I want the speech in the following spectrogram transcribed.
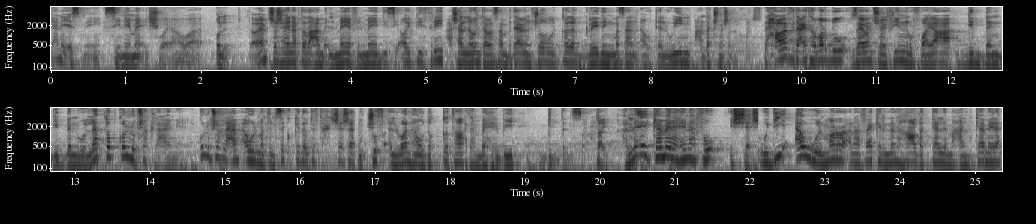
يعني اسم إيه؟ سينمائي شوية هو OLED. تمام؟ الشاشه هنا بتدعم ال 100% دي سي اي بي 3 عشان لو أنت مثلا بتعمل شغل color grading مثلا أو تلوين ما عندكش مشاكل خالص. الحواف بتاعتها برضو زي ما أنتم شايفين رفيعة جدا جدا واللابتوب كله بشكل عام يعني. كله بشكل عام أول ما تمسكه كده وتفتح الشاشة وتشوف ألوانها ودقتها هتنبهر بيه جدا الصراحة. طيب هنلاقي كاميرا هنا فوق الشاشة ودي أول مرة أنا فاكر إن أنا هقعد أتكلم عن كاميرا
